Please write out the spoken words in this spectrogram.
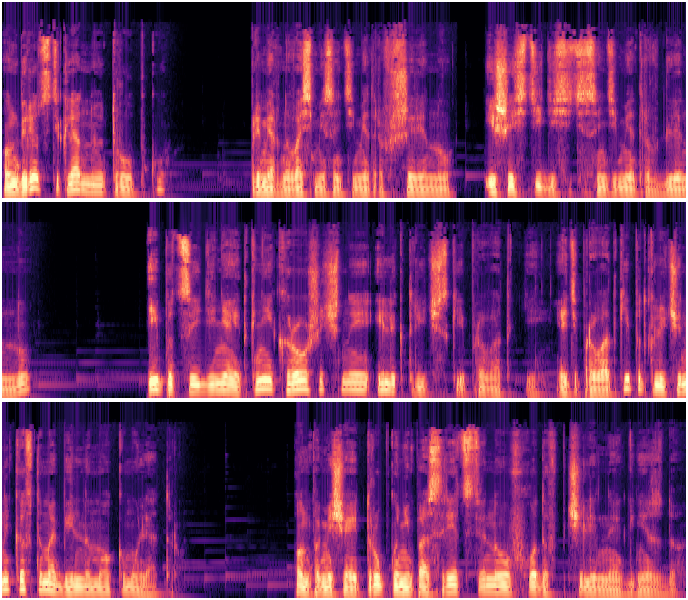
Он берет стеклянную трубку, примерно 8 сантиметров в ширину и 60 сантиметров в длину, и подсоединяет к ней крошечные электрические проводки. Эти проводки подключены к автомобильному аккумулятору. Он помещает трубку непосредственно у входа в пчелиное гнездо.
